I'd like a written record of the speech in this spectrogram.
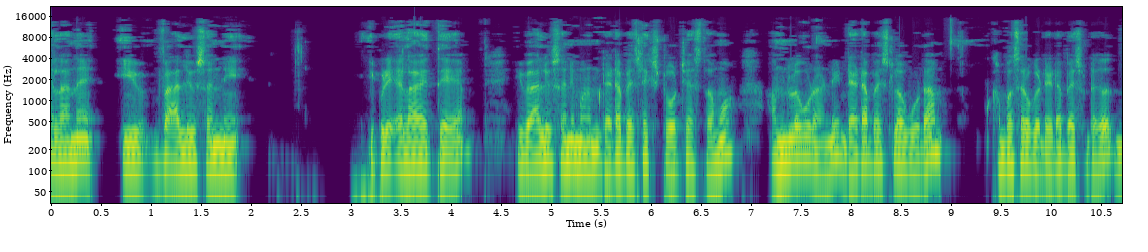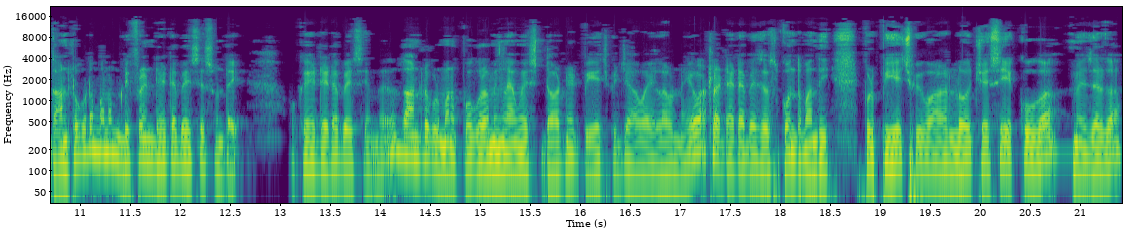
ఎలానే ఈ వాల్యూస్ అన్ని ఇప్పుడు ఎలా అయితే ఈ వాల్యూస్ అన్ని మనం డేటాబేస్లోకి స్టోర్ చేస్తామో అందులో కూడా అండి డేటాబేస్లో కూడా కంపల్సరీ ఒక డేటాబేస్ ఉంటుంది. దాంట్లో కూడా మనం డిఫరెంట్ డేటాబేసెస్ ఉంటాయి. ఒకే డేటాబేస్ ఏం లేదు. దాంట్లో కూడా మన programming language dot net PHP Java ఎలా ఉన్నాయో అట్లా డేటాబేసెస్ కొంతమంది ఇప్పుడు పిహెచ్పి వాళ్ళు వచ్చేసి ఎక్కువగా మేజర్గా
